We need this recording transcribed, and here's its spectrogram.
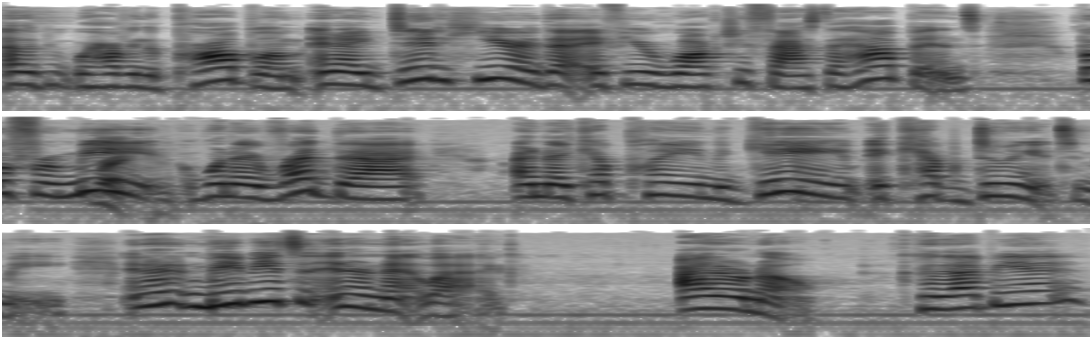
other people were having the problem, and I did hear that if you walk too fast, that happens. But for me, Right. when I read that, and I kept playing the game, it kept doing it to me. And it, maybe it's an internet lag. I don't know. Could that be it?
